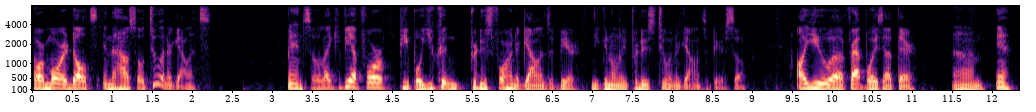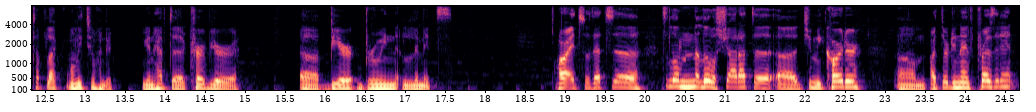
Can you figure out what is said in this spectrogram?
or more adults in the household, 200 gallons. Man, so like if you have four people, you couldn't produce 400 gallons of beer. You can only produce 200 gallons of beer. So, all you uh, frat boys out there, um, yeah, tough luck. Only 200. You're gonna have to curb your uh, beer brewing limits. All right, so that's uh, it's a little little shout out to uh, Jimmy Carter, um, our 39th president,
